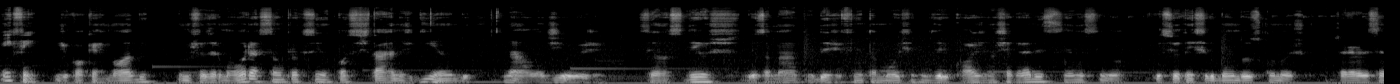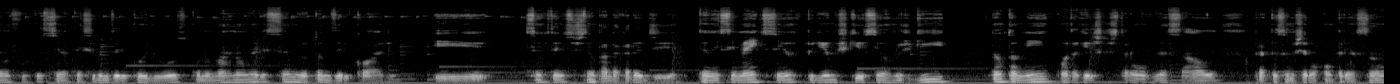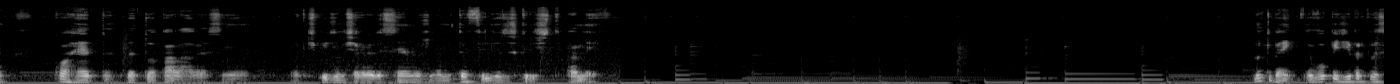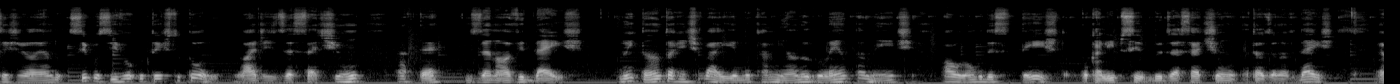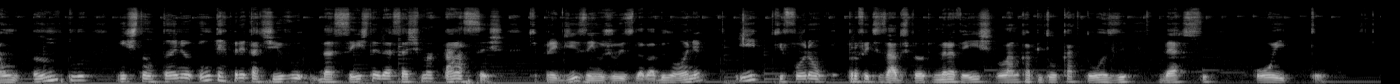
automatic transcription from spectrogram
Enfim, de qualquer modo, vamos fazer uma oração para que o Senhor possa estar nos guiando na aula de hoje. Senhor nosso Deus, Deus amado, Deus de infinito amor e misericórdia, nós te agradecemos, Senhor, porque o Senhor tem sido bondoso conosco. Te agradecemos porque o Senhor tem sido misericordioso quando nós não merecemos a tua misericórdia. E o Senhor tem nos sustentado a cada dia. Tendo isso em mente, Senhor, pedimos que o Senhor nos guie, tanto a mim quanto aqueles que estarão ouvindo essa aula, para que possamos ter uma compreensão correta da tua palavra, Senhor. É o que te pedimos e te agradecemos, em nome do teu Filho Jesus Cristo. Amém. Muito bem, eu vou pedir para que você esteja lendo, se possível, o texto todo, lá de 17.1 até 19.10. No entanto, a gente vai indo caminhando lentamente ao longo desse texto. Apocalipse do 17.1 até o 19.10 é um amplo, instantâneo interpretativo da sexta e da sétima taças, que predizem o juízo da Babilônia e que foram profetizados pela primeira vez lá no capítulo 14, verso 8.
